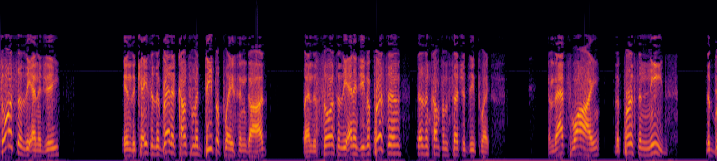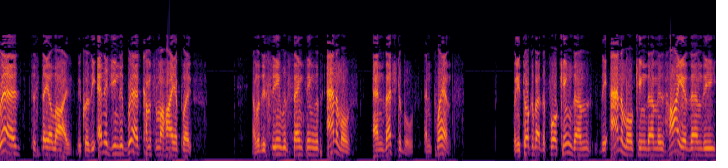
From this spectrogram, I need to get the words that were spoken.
source of the energy in the case of the bread, it comes from a deeper place in God, and the source of the energy of a person doesn't come from such a deep place. And that's why the person needs the bread to stay alive, because the energy in the bread comes from a higher place. And we're seeing the same thing with animals and vegetables and plants. When you talk about the four kingdoms, the animal kingdom is higher than the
